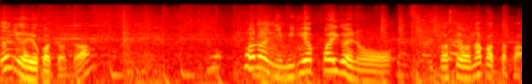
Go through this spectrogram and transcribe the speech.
何が良かったんだ？ファランに右アッパー以外の浮かせはなかったか.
